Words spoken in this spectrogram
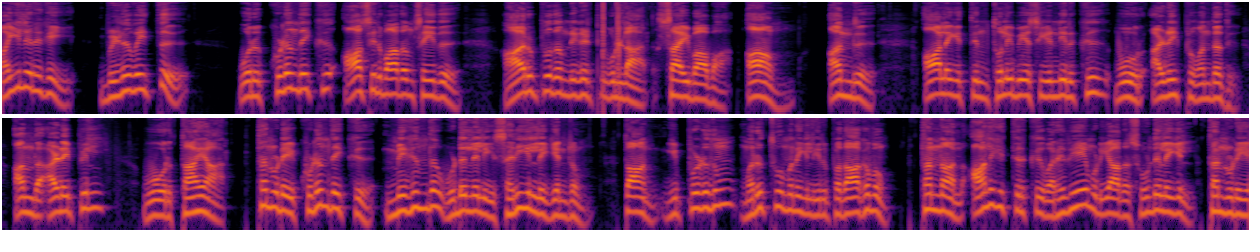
மயிலிறகை விழவைத்து ஒரு குழந்தைக்கு ஆசிர்வாதம் செய்து அற்புதம் நிகழ்த்தியுள்ளார் சாய்பாபா. ஆம் அன்று ஆலயத்தின் தொலைபேசி எண்ணிற்கு ஓர் அழைப்பு வந்தது. அந்த அழைப்பில் ஓர் தாயார் தன்னுடைய குழந்தைக்கு மிகுந்த உடல்நிலை சரியில்லை என்றும் தான் இப்பொழுதும் மருத்துவமனையில் இருப்பதாகவும் தன்னால் ஆலயத்திற்கு வரவே முடியாத சூழ்நிலையில் தன்னுடைய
